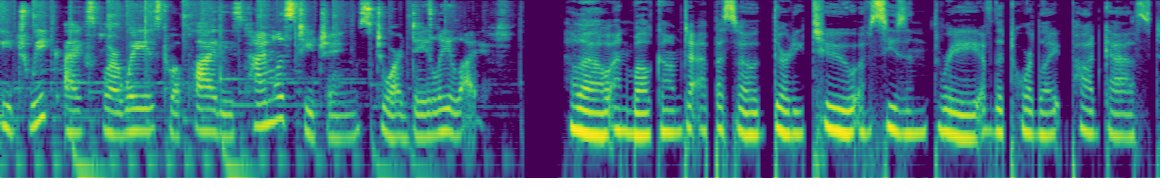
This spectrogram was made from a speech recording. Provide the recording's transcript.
Each week, I explore ways to apply these timeless teachings to our daily life. Hello, and welcome to episode 32 of season 3 of the Toward Light podcast.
